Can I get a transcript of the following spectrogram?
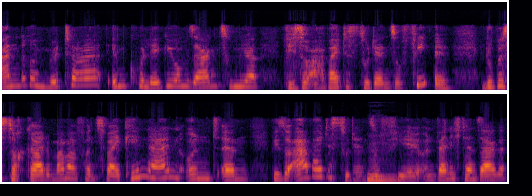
andere Mütter im Kollegium sagen zu mir, wieso arbeitest du denn so viel? Du bist doch gerade Mama von zwei Kindern und ähm, wieso arbeitest du denn mhm. so viel? Und wenn ich dann sage,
